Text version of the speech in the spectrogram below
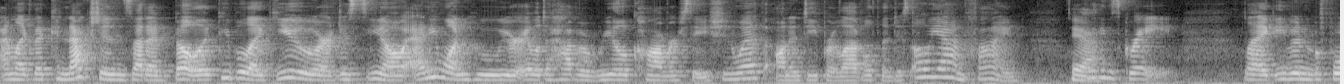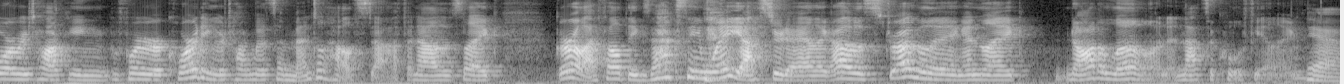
And like the connections that I've built, like people like you or just, you know, anyone who you're able to have a real conversation with on a deeper level than just, oh yeah, I'm fine. Yeah. Everything's great. Like even before we were talking, before we were recording, we were talking about some mental health stuff. And I was like, girl, I felt the exact same way yesterday. Like I was struggling and like not alone. And that's a cool feeling. Yeah.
